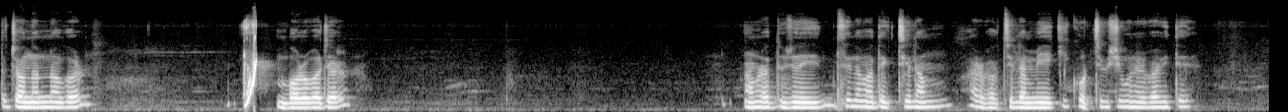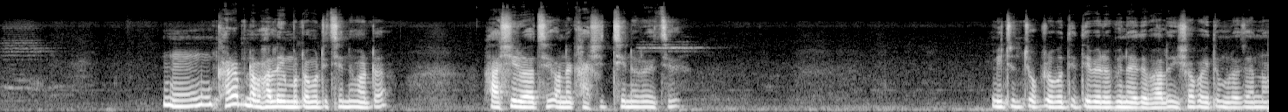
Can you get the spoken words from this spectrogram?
তো চন্দননগর, বড়বাজার। আমরা দুজনেই সিনেমা দেখছিলাম আর ভাবছিলাম মেয়ে কী করছে বিশুমনের বাড়িতে। খারাপ না, ভালোই মোটামুটি সিনেমাটা। হাসিরও আছে, অনেক হাসির চিহ্ন রয়েছে। মিঠুন চক্রবর্তী দেবের অভিনয় তো ভালোই, সবাই তোমরা জানো।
